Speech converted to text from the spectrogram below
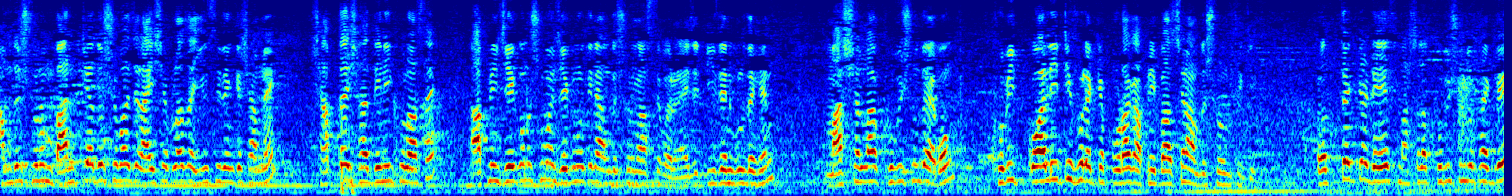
আমাদের শোরুম বান্টি আদর্শ বাজার আইসা প্লাজা ইউসি ব্যাংকের সামনে। সপ্তাহে সাত দিনই খোলা আছে। আপনি যে কোনো সময়, যে কোনো দিনে আমাদের শোরুমে আসতে পারেন। এই যে ডিজাইনগুলো দেখেন মার্শাল্লাহ খুবই সুন্দর এবং খুবই কোয়ালিটিফুল একটা প্রোডাক্ট আপনি পাচ্ছেন আমাদের শোরুম থেকে। প্রত্যেকটা ড্রেস মার্শাল্লাহ খুবই সুন্দর থাকবে।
